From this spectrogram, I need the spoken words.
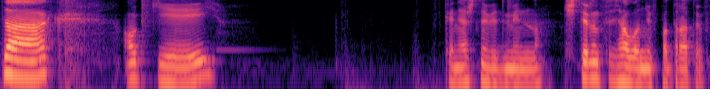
Так. Окей. Конечно, відмінно. 14 галонів потратив.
